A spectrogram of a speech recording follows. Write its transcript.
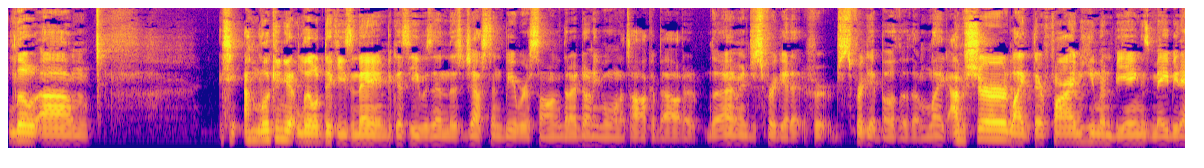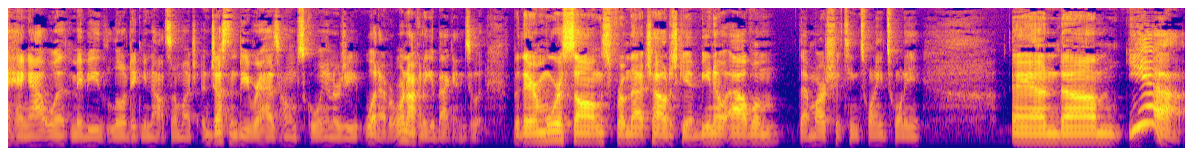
Little um, I'm looking at Little Dicky's name because he was in this Justin Bieber song that I don't even want to talk about it. I mean, just forget it. For, just forget both of them. Like, I'm sure like they're fine human beings, maybe to hang out with. Maybe Little Dicky not so much. And Justin Bieber has homeschool energy. Whatever. We're not going to get back into it. But there are more songs from that Childish Gambino album, that March 15, 2020. And um, yeah.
